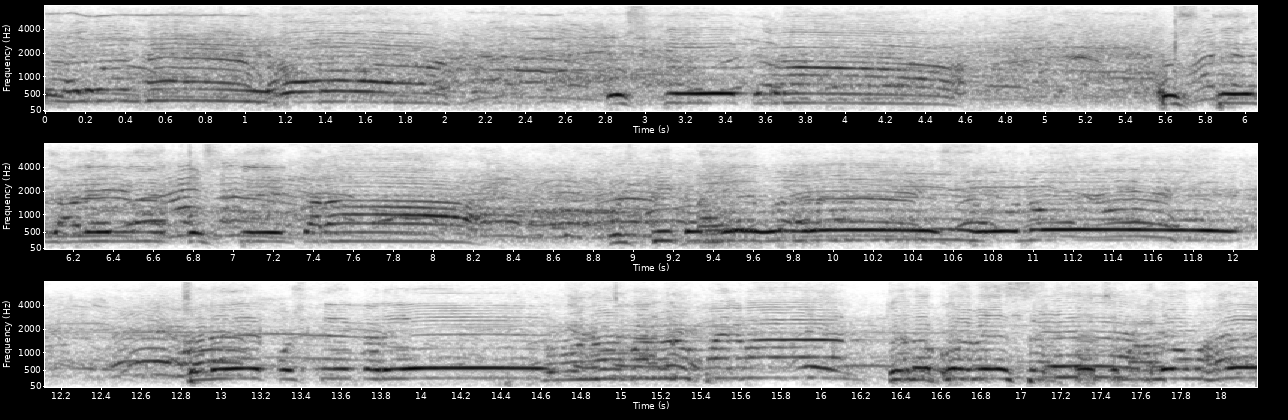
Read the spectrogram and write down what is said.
पहलवान जी हा, कुस्ती करा। कुस्ती झालेली नाही कुस्ती करा। कुश्ती नहीं करे भाई, सोनो। चले कुश्ती करिए। दोनों दोनों पहलवान तुमको भी सब कुछ मालूम है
